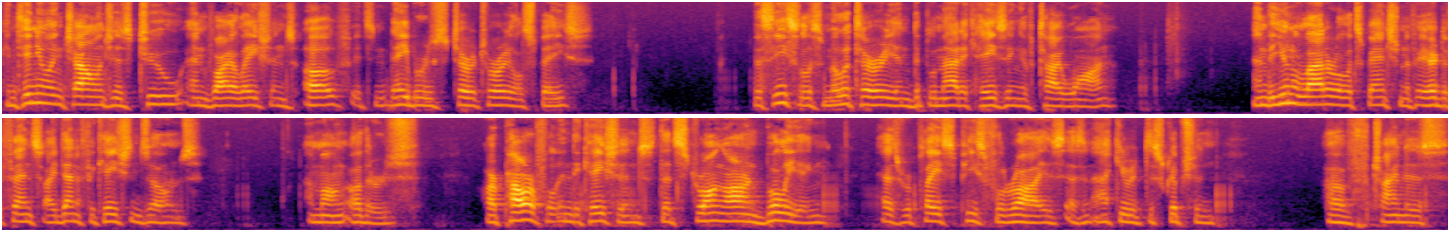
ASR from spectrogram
continuing challenges to and violations of its neighbors' territorial space, the ceaseless military and diplomatic hazing of Taiwan, and the unilateral expansion of air defense identification zones, among others, are powerful indications that strong arm bullying has replaced peaceful rise as an accurate description of China's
